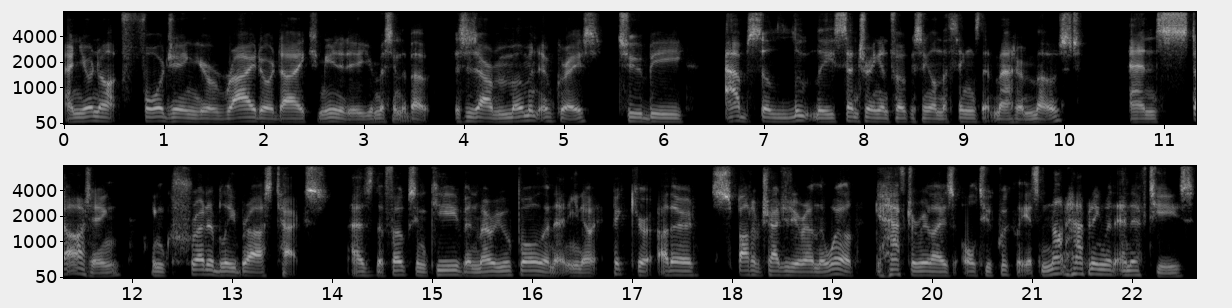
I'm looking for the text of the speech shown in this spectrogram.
and you're not forging your ride or die community, you're missing the boat. This is our moment of grace to be absolutely centering and focusing on the things that matter most and starting incredibly brass tacks. As the folks in Kiev and Mariupol and, and you know pick your other spot of tragedy around the world you have to realize all too quickly it's not happening with NFTs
